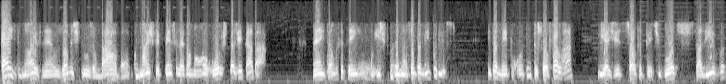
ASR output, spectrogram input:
Cá entre nós, né, os homens que usam barba, com mais frequência levam a mão ao rosto para ajeitar a barba. Né? Então você tem um risco de contaminação também por isso. E também por conta da pessoa falar e às vezes solta perdigotos, saliva,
